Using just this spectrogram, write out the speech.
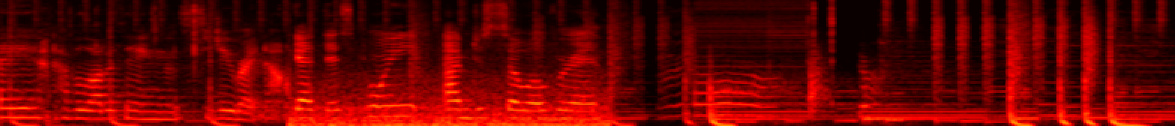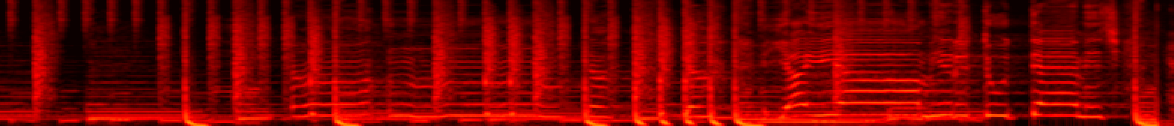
I have a lot of things to do right now. At this point, I'm just so over it.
